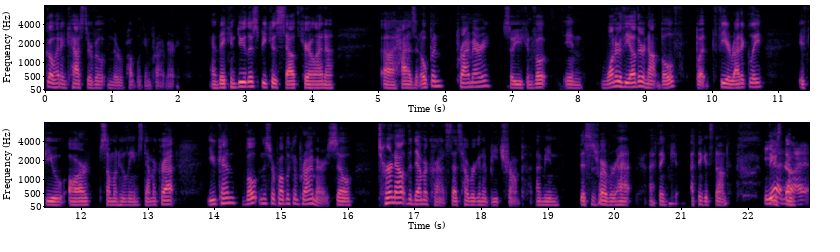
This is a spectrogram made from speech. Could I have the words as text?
go ahead and cast their vote in the Republican primary. And they can do this because South Carolina uh, has an open primary, so you can vote in one or the other, not both. But theoretically, if you are someone who leans Democrat, you can vote in this Republican primary. So turn out the Democrats. That's how we're going to beat Trump. I mean, this is where we're at. I think I think it's done. yeah, it's no, done. I,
